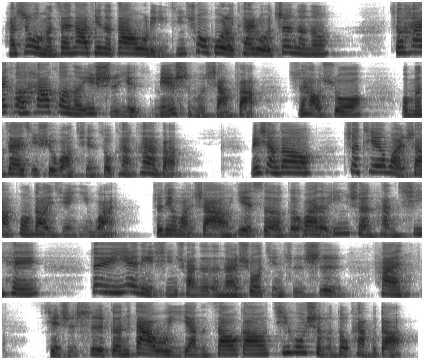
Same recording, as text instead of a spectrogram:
还是我们在那天的大雾里已经错过了开罗镇了呢？这哈克哈克呢，一时也没什么想法。只好说：“我们再继续往前走看看吧。”没想到这天晚上碰到一件意外。这天晚上夜色格外的阴沉和漆黑，对于夜里行船的人来说，简直是和简直是跟大雾一样的糟糕，几乎什么都看不到。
